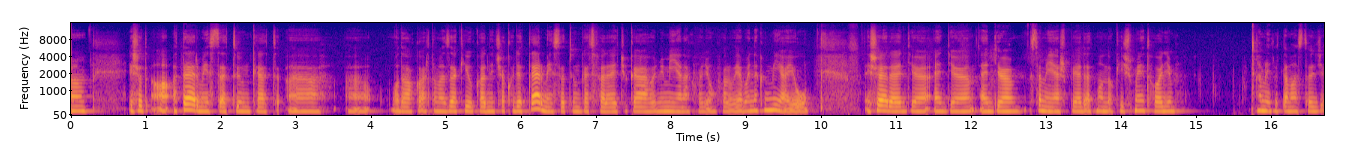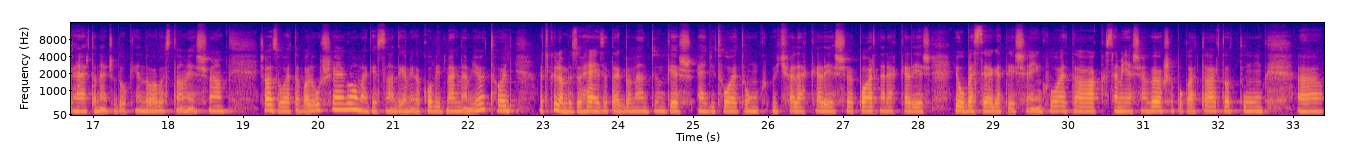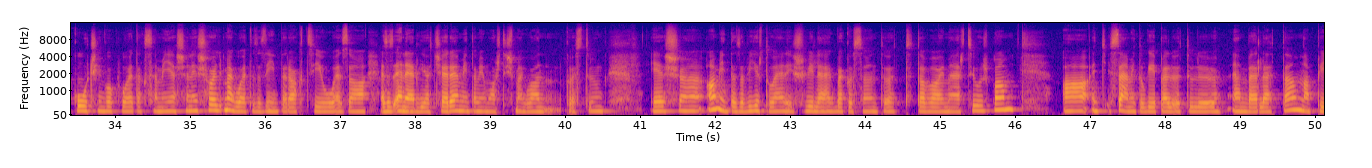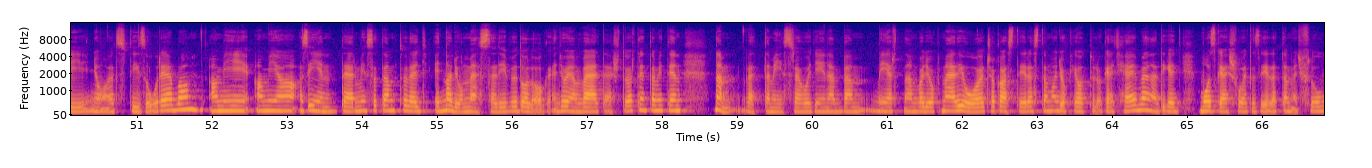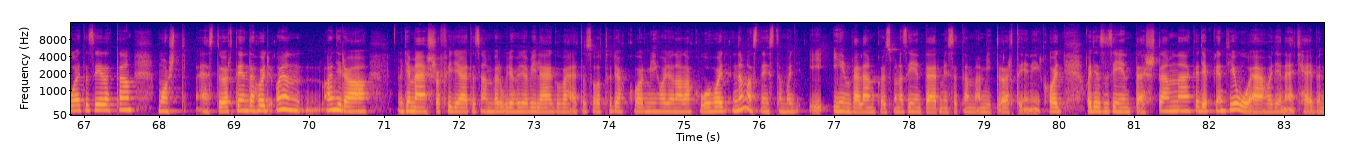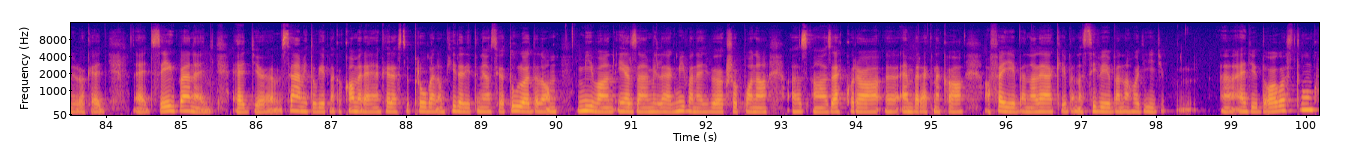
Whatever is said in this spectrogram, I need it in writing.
és a, a természetünket a, a, oda akartam ezzel kiukadni, csak hogy a természetünket felejtjük el, hogy mi milyenek vagyunk valójában, hogy nekünk mi a jó. És erre egy, egy, egy személyes példát mondok ismét, hogy Említettem azt, hogy hártanácsadóként dolgoztam, és, és az volt a valóságom, egészen addig, amíg a Covid meg nem jött, hogy, hogy különböző helyzetekbe mentünk, és együtt voltunk ügyfelekkel és partnerekkel, és jó beszélgetéseink voltak, személyesen workshopokat tartottunk, coachingok voltak személyesen, és hogy megvolt ez az interakció, ez, a, ez az energiacsere, mint ami most is megvan köztünk. És amint ez a virtuális világ beköszöntött tavaly márciusban, a, egy számítógép előtt ülő ember lettem napi 8-10 órában, ami, ami a, az én természetemtől egy, egy nagyon messze lévő dolog. Egy olyan váltás történt, amit én nem vettem észre, hogy én ebben miért nem vagyok már jól, csak azt éreztem, hogy oké, okay, ott ülök egy helyben, addig egy mozgás volt az életem, egy flow volt az életem, most ez történt, de hogy olyan annyira ugye másra figyelt az ember úgy, hogy a világ változott, hogy akkor mi hogyan alakul, hogy nem azt néztem, hogy én velem közben az én természetemben mi történik, hogy, hogy ez az én testemnek egyébként jó el, hogy én egy helyben ülök egy, egy székben, egy, egy számítógépnek a kameráján keresztül próbálom kideríteni azt, hogy a túloldalom mi van érzelmileg, mi van egy workshopon az, az ekkora embereknek a, a fejében, a lelkében, a szívében, ahogy így együtt dolgoztunk,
